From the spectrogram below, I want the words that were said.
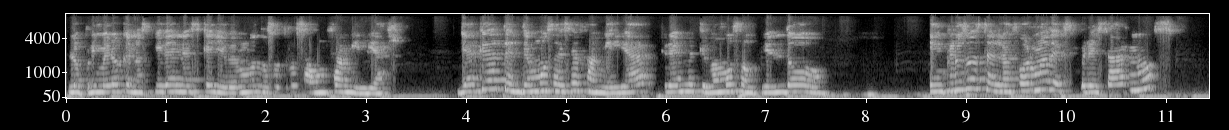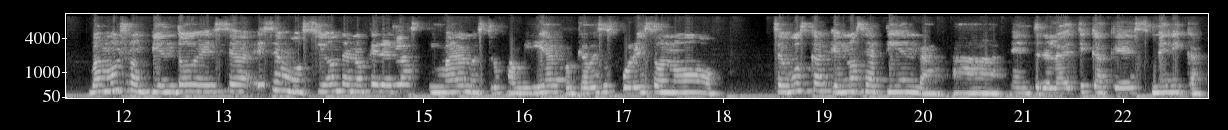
lo primero que nos piden es que llevemos nosotros a un familiar. ya que atendemos a ese familiar, créeme que vamos rompiendo, incluso hasta en la forma de expresarnos, vamos rompiendo esa, esa emoción de no querer lastimar a nuestro familiar, porque a veces por eso no se busca que no se atienda entre la ética que es médica.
